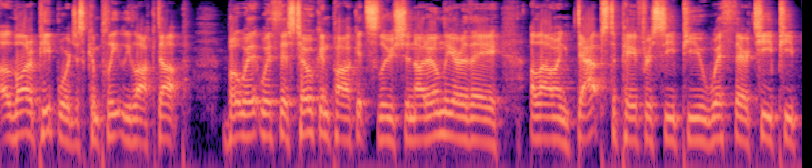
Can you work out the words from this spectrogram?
a lot of people were just completely locked up. But with, with this token pocket solution, not only are they allowing dApps to pay for CPU with their TP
